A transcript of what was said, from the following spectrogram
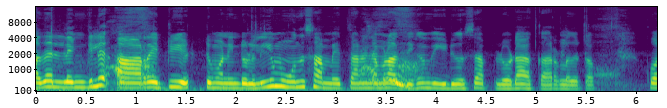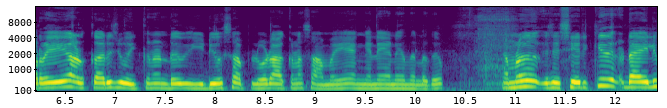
അതല്ലെങ്കിൽ ആറ് ടു എട്ട് മണിന്റെ ഉള്ളിൽ ഈ മൂന്ന് സമയത്താണ് നമ്മൾ അധികം വീഡിയോസ് അപ്ലോഡ് ആക്കാറുള്ളത് കേട്ടോ കുറേ ആൾക്കാർ ചോദിക്കുന്നുണ്ട് വീഡിയോസ് അപ്ലോഡ് ആക്കുന്ന സമയം എങ്ങനെയാണ്? എന്നുള്ളത്. നമ്മൾ ശരിക്കും ഡെയിലി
